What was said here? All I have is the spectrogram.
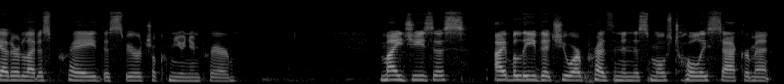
Together, let us pray the spiritual communion prayer. My Jesus, I believe that you are present in this most holy sacrament.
